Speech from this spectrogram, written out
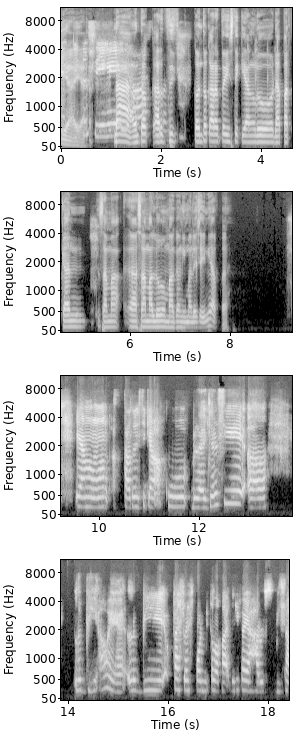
Iya ya. gitu sih Nah, ya untuk karakteristik untuk karakteristik yang lu dapatkan sama eh, sama lu magang di Malaysia ini apa? yang karakteristik yang aku belajar sih eh, lebih apa ya lebih fast respon gitu loh kak jadi kayak harus bisa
